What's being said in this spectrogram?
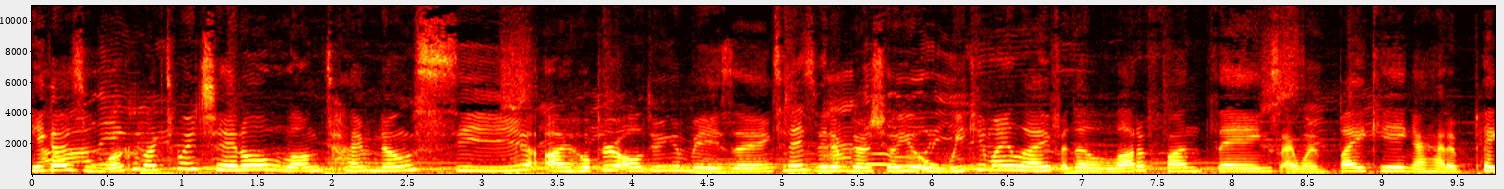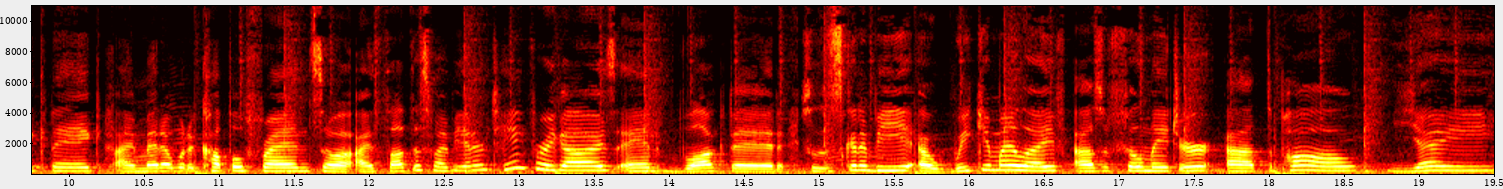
Hey guys, welcome back to my channel. Long time no see. I hope you're all doing amazing. Today's video, I'm going to show you a week in my life. I did a lot of fun things. I went biking, I had a picnic, I met up with a couple friends, so I thought this might be entertaining for you guys and vlogged it. So this is going to be a week in my life as a film major at DePaul. Yay!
